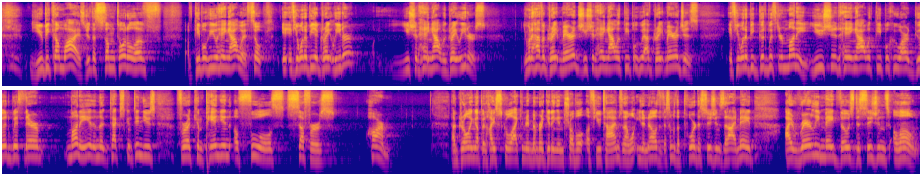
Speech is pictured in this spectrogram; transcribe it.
you become wise. You're the sum total of, of people who you hang out with. So, if you want to be a great leader, you should hang out with great leaders. You want to have a great marriage? You should hang out with people who have great marriages. If you want to be good with your money, you should hang out with people who are good with their money. And then the text continues for a companion of fools suffers harm. Now, growing up in high school, I can remember getting in trouble a few times, and I want you to know that some of the poor decisions that I made, I rarely made those decisions alone.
